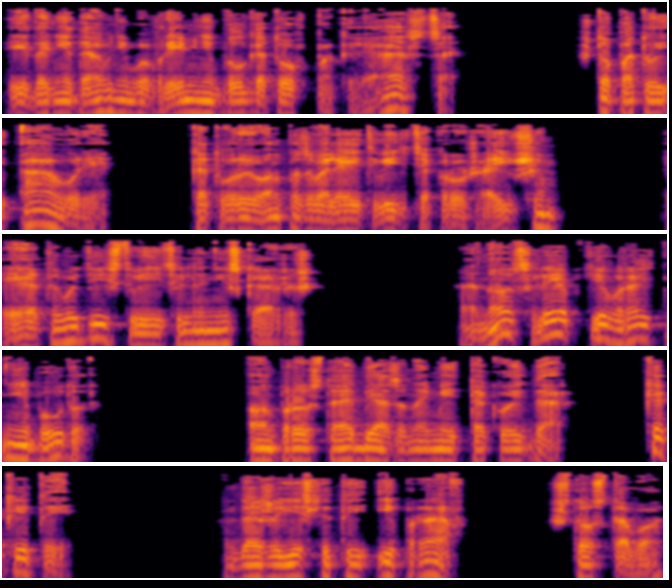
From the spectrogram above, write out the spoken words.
и до недавнего времени был готов поклясться, что по той ауре, которую он позволяет видеть окружающим, этого действительно не скажешь. Но слепки врать не будут. Он просто обязан иметь такой дар, как и ты. Даже если ты и прав, что с того?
